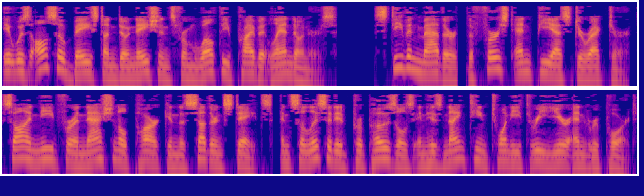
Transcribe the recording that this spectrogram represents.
It was also based on donations from wealthy private landowners. Stephen Mather, the first NPS director, saw a need for a national park in the southern states, and solicited proposals in his 1923 year-end report.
